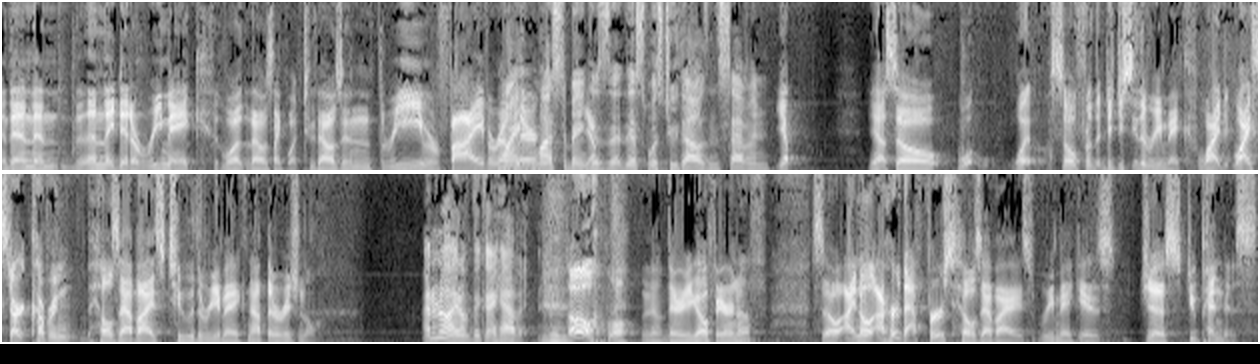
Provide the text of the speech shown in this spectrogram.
And then, then, then they did a remake. That was, that was like what 2003 or five around Might, there. must have been because this was 2007. Yep. Yeah. So what? What? So for the, did you see the remake? Why? Why start covering Hills Have Eyes 2 the remake, not the original? I don't know. I don't think I have it. oh, well, you know, there you go. Fair enough. So I know I heard that first Hills Have Eyes remake is just stupendous.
